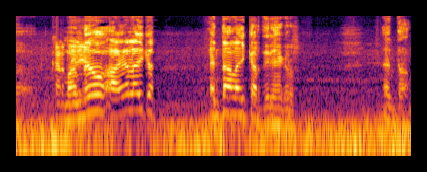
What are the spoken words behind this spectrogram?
ਕਰਦੇ ਮੰਨਦੇ ਹੋ ਆਇਆ ਲਾਈਕ ਏਦਾਂ ਲਾਈਕ ਕਰਦੇ ਰਿਹਾ ਕਰੋ। ਏਦਾਂ।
